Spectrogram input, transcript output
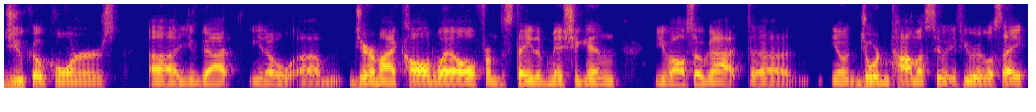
JUCO corners. Uh, you've got you know um, Jeremiah Caldwell from the state of Michigan. You've also got uh, you know Jordan Thomas, who if you were to say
